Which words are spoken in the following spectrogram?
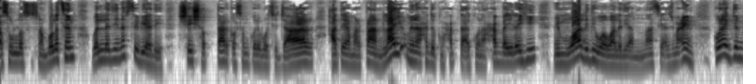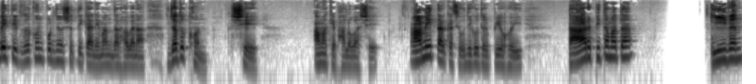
রাসুল্লাহাম বলেছেন ওয়াল্লাদি নাফসি বিয়াদি সেই সত্তার কসম করে বলছে, যার হাতে আমার প্রাণ লাই মিনা হাদুকুম হাত্তা আকুনা হাব্বা ইলাইহি মিম ওয়ালিদি ওয়া ওয়ালিদি আন্নাসি আজমাইন। কোন একজন ব্যক্তি ততক্ষণ পর্যন্ত সত্যিকার ইমানদার হবে না। যতক্ষণ সে আমাকে ভালোবাসে আমি তার কাছে অধিকতর প্রিয় হই। তার পিতামাতা ইভেন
